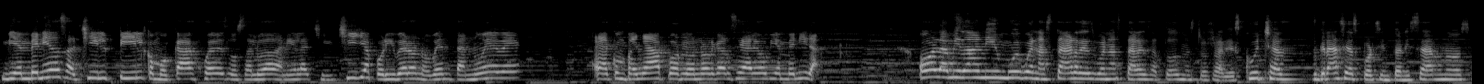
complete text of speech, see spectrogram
Bienvenidos a Chill Pill. Como cada jueves los saluda Daniela Chinchilla por Ibero 99. Acompañada por Leonor García Leo. Bienvenida. Hola, mi Dani, muy buenas tardes, buenas tardes a todos nuestros radioescuchas. Gracias por sintonizarnos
